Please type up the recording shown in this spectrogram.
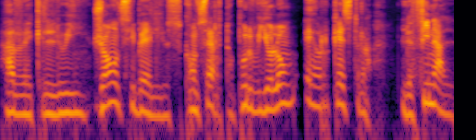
avec lui, Jean Sibelius, concerto pour violon et orchestre, le final.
